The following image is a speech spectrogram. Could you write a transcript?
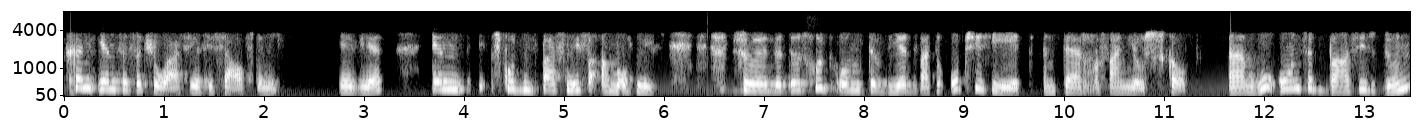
geen een se situasie is dieselfde nie. Jy weet, een skoot pas nie vir almal nie. So dit is goed om te weet watter opsies jy het in terme van jou skuld. Ehm um, hoe ons dit basies doen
